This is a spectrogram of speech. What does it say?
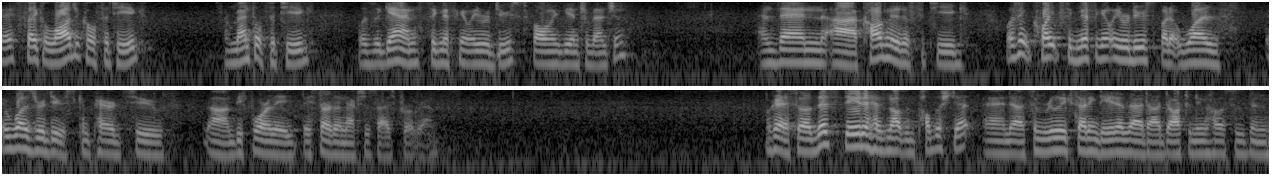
Okay, psychological fatigue or mental fatigue was again significantly reduced following the intervention. And then uh, cognitive fatigue wasn't quite significantly reduced, but it was it was reduced compared to um, before they, they started an exercise program. Okay, so this data has not been published yet, and uh, some really exciting data that uh, Dr. Newhouse has been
